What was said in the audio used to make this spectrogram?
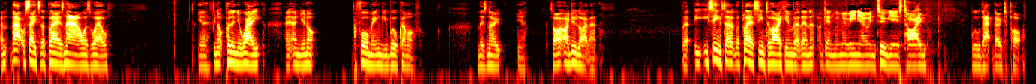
And that will say to the players now as well, you know, if you're not pulling your weight and, and you're not performing, you will come off. And there's no, yeah. So I, I do like that. But he, he seems to, the players seem to like him, but then again with Mourinho in two years' time, will that go to pot?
